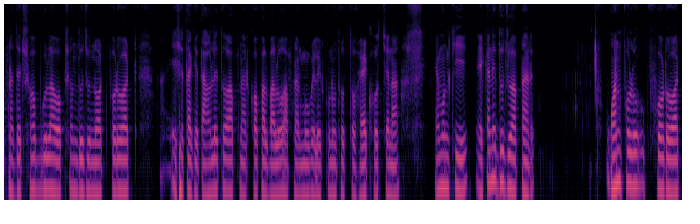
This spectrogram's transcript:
আপনাদের সবগুলা অপশন দুজু নট ফরওয়ার্ড এসে থাকে। তাহলে তো আপনার কপাল ভালো, আপনার মোবাইলের কোনো তথ্য হ্যাক হচ্ছে না। এমনকি এখানে দুজু আপনার ওয়ান ফলো ফরওয়ার্ড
